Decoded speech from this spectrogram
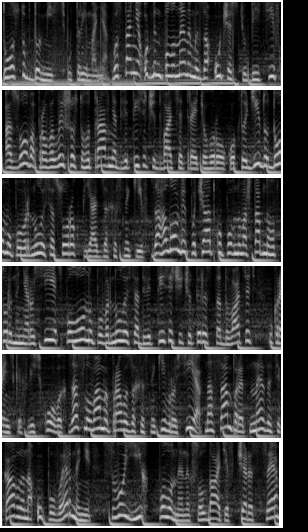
доступ до місць утримання. Востаннє обмін полоненими за участю бійців Азова провели 6 травня 2023 року. Тоді додому повернулися 45 захисників. Загалом від початку повномасштабного вторгнення Росії з полону повернулися 2420 українських військових. За словами правозахисників, Росія насамперед не зацікавлена у поверненні своїх полонених солдатів. Через це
